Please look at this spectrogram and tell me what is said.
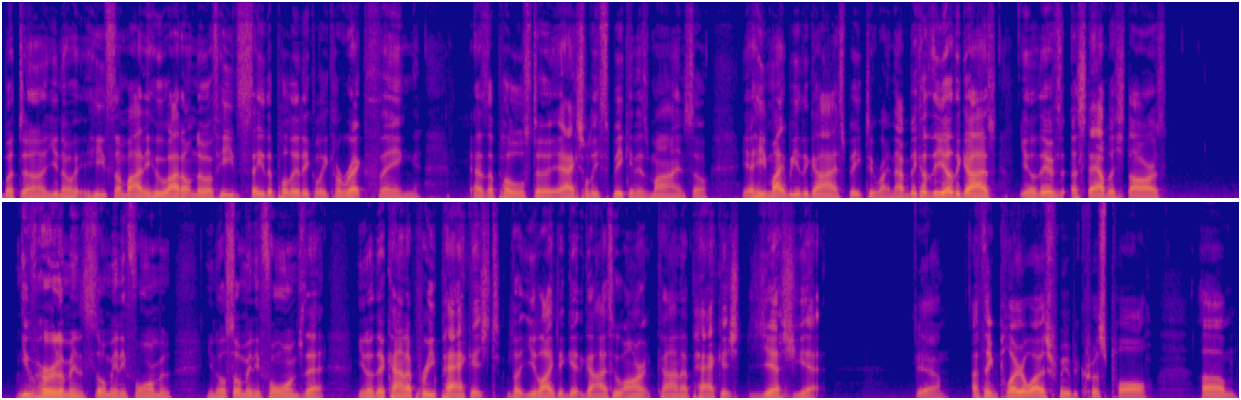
But uh, you know, he's somebody who I don't know if he'd say the politically correct thing, as opposed to actually speaking his mind. So yeah, he might be the guy I speak to right now because the other guys, you know, there's established stars. You've heard them in so many forms, you know, so many forms that you know they're kind of pre-packaged. But you like to get guys who aren't kind of packaged just yet. Yeah, I think player wise for me, be Chris Paul, um,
